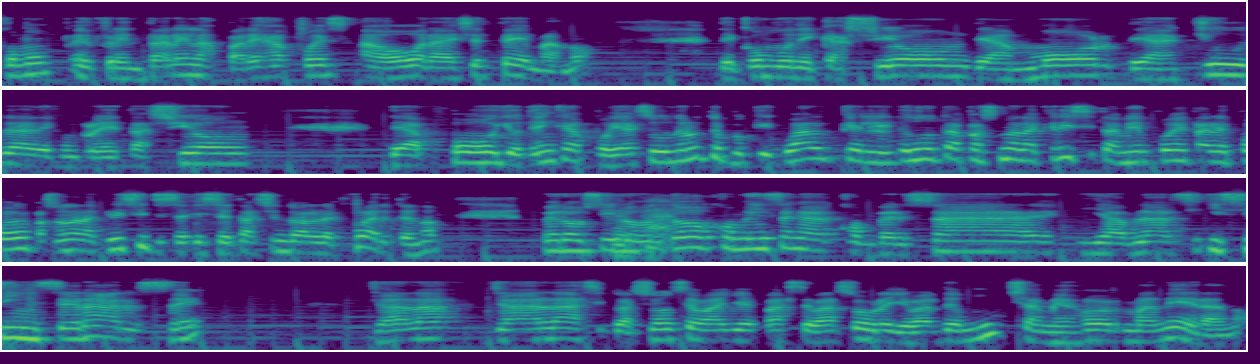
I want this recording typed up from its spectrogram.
Cómo enfrentar en las parejas, pues, ahora ese tema, ¿no? De comunicación, de amor, de ayuda, de complementación, de apoyo, tienen que apoyarse uno al otro, porque igual que uno está pasando la crisis, también puede estar el esposo pasando la crisis y se, está haciendo algo fuerte, ¿no? Pero si los dos comienzan a conversar y hablar y sincerarse, ya la, ya la situación se va, a se va a sobrellevar de mucha mejor manera, ¿no?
